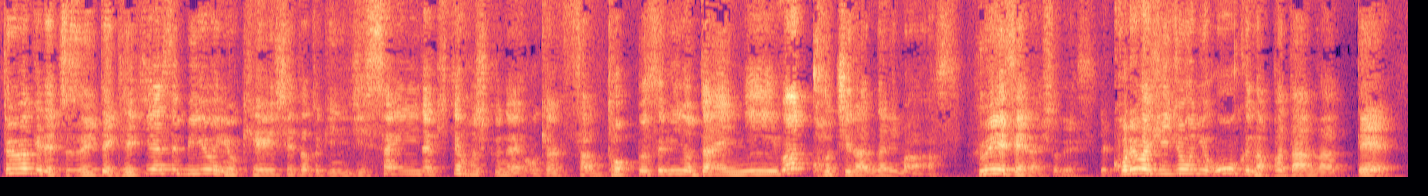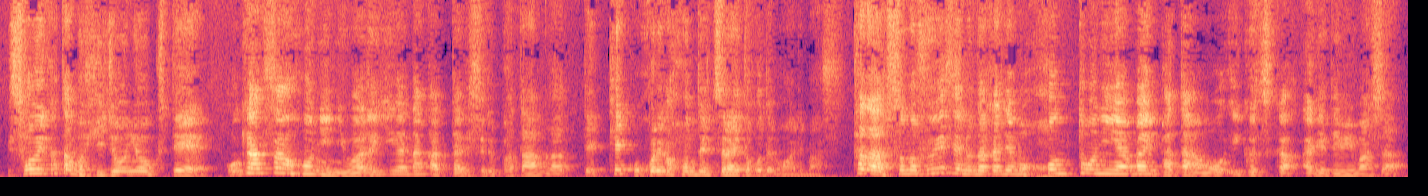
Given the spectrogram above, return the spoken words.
というわけで続いて、激安美容院を経営してた時に実際に来てほしくないお客さんトップ3の第2位はこちらになります。不衛生な人です。で、これは非常に多くなパターンがあって、そういう方も非常に多くて、お客さん本人に悪気がなかったりするパターンがあって、結構これが本当に辛いとこでもあります。ただ、その不衛生の中でも本当にやばいパターンをいくつか挙げてみました。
